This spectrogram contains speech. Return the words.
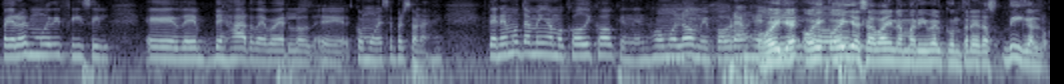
pero es muy difícil eh, de dejar de verlo eh, como ese personaje. Tenemos también a Macaulay Culkin en Home Alone, mi pobre angelito. Oiga, oiga, oiga esa vaina, Maribel Contreras, dígalo.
